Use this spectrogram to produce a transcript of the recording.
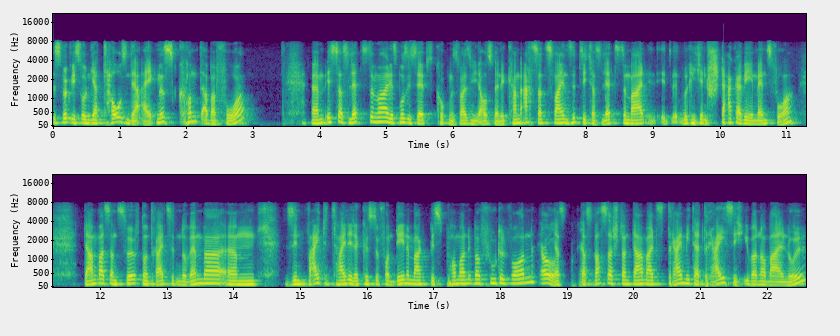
ist wirklich so ein Jahrtausendereignis, kommt aber vor. Ähm, ist das letzte Mal, jetzt muss ich selbst gucken, das weiß ich nicht auswendig, kam 1872 das letzte Mal wirklich in starker Vehemenz vor. Damals am 12. und 13. November ähm, sind weite Teile der Küste von Dänemark bis Pommern überflutet worden. Oh, das, okay. das Wasser stand damals 3,30 Meter über normal Null.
